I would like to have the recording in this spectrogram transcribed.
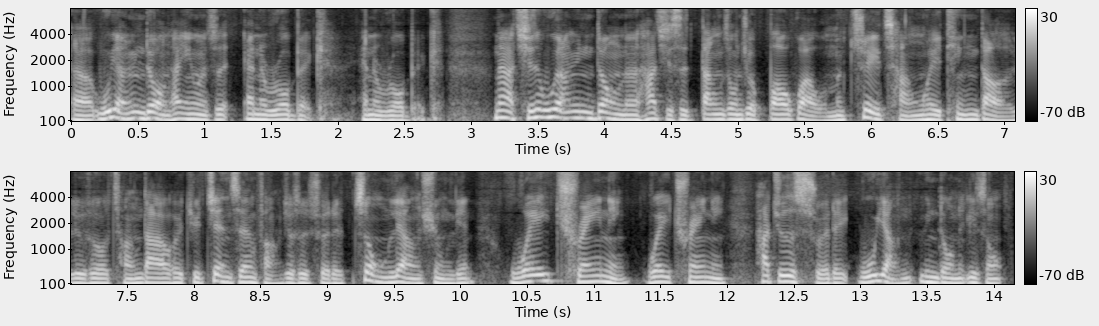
呃，无氧运动它英文是 anaerobic，anaerobic。那其实无氧运动呢，它其实当中就包括我们最常会听到的，就是说常大家会去健身房，就是所谓的重量训练 （weight training），weight training，它就是所谓的无氧运动的一种。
